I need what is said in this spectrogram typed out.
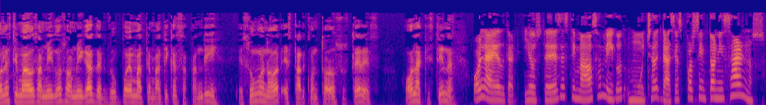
Hola estimados amigos o amigas del grupo de matemáticas Zapandí. Es un honor estar con todos ustedes. Hola Cristina. Hola Edgar. Y a ustedes estimados amigos, muchas gracias por sintonizarnos.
